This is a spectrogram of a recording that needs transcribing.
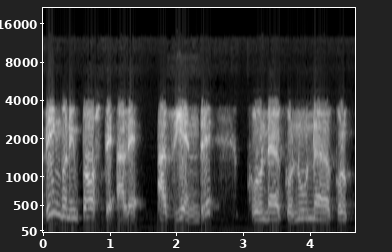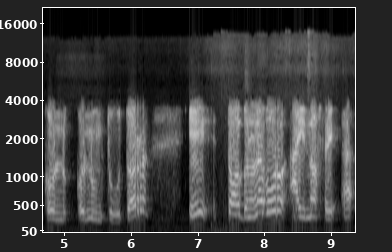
vengono imposte alle aziende con, con, un, con, con un, tutor e, tolgono lavoro ai nostri a,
